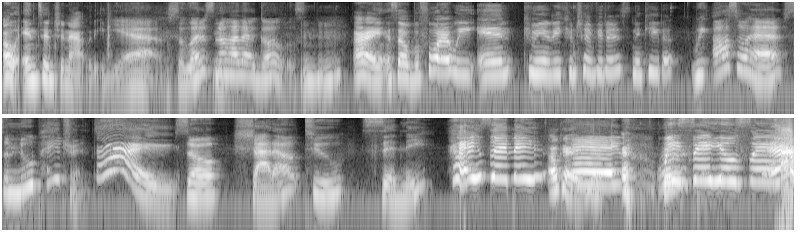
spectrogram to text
Oh, intentionality. Yeah. So let us know how that goes. All right, and so before we end community contributors, Nikita. We also have some new patrons. Hey, So shout out to Sydney. Hey, Sydney. Okay. Hey, we see you, sis.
